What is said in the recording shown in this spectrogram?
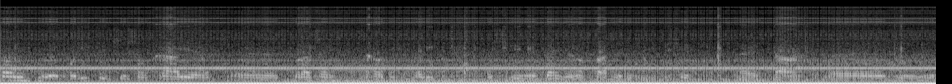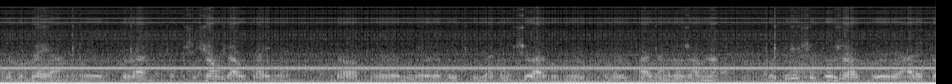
Trójstąd e, policji przyszło kraje zwracają narodów stolicy. Właściwie nie będzie rozprawy, gdy się e, ta e, epopeja, która przyciąga Ukrainę do Unii Europejskiej zakończyła, została zagrożona. Dzieje się dużo, ale to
